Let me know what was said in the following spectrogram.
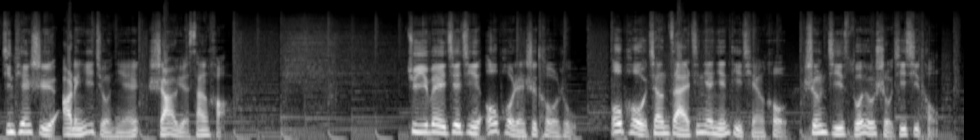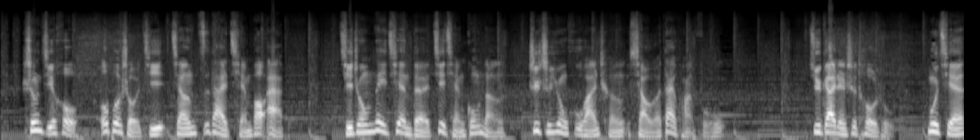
今天是二零一九年十二月三号。据一位接近 OPPO 人士透露，OPPO 将在今年年底前后升级所有手机系统。升级后，OPPO 手机将自带钱包 App，其中内嵌的借钱功能。支持用户完成小额贷款服务。据该人士透露，目前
